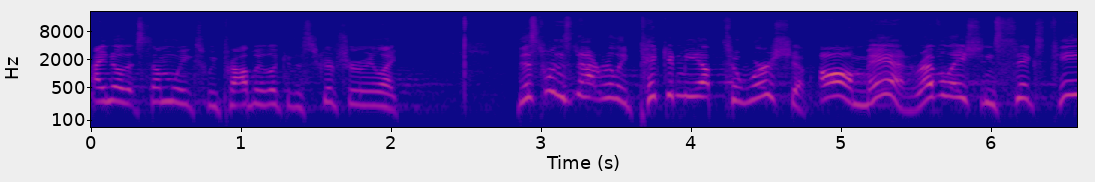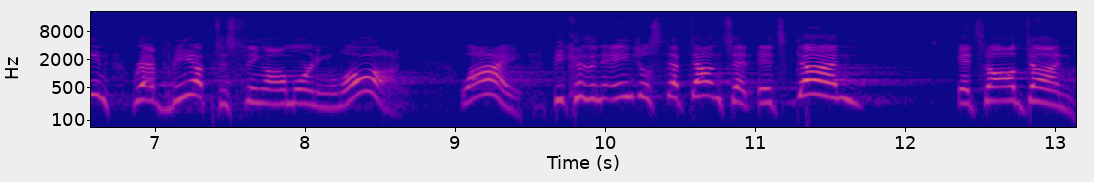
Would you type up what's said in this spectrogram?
I know that some weeks we probably look at the scripture and we're like, this one's not really picking me up to worship. Oh man, Revelation 16 revved me up to sing all morning long. Why? Because an angel stepped out and said, It's done. It's all done.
